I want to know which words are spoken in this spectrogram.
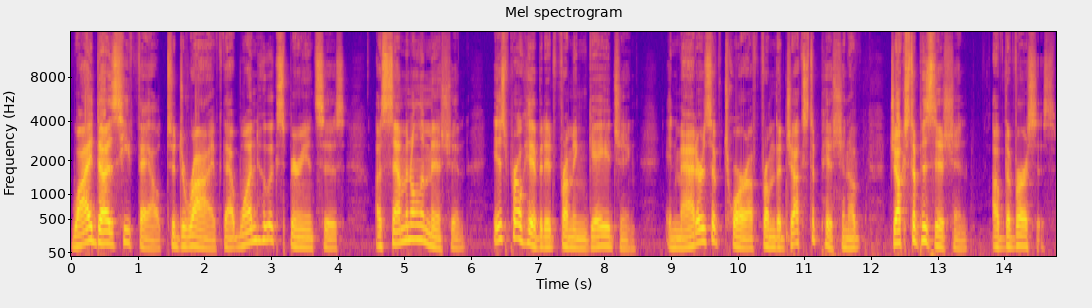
Why does he fail to derive that one who experiences a seminal emission is prohibited from engaging in matters of Torah from the juxtaposition of, juxtaposition of the verses?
